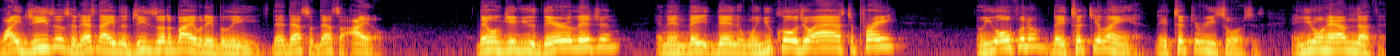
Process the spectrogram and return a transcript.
white Jesus, and that's not even the Jesus of the Bible they believe. That, that's a that's an idol. They will give you their religion, and then they then when you close your eyes to pray, when you open them, they took your land, they took your resources, and you don't have nothing.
